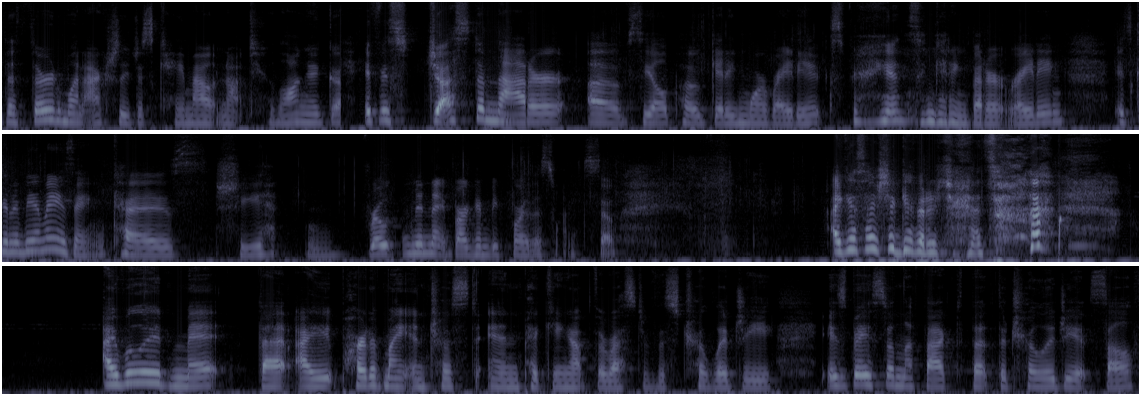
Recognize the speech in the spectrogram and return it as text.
the third one actually just came out not too long ago. If it's just a matter of CL Polk getting more writing experience and getting better at writing, it's going to be amazing because she wrote Midnight Bargain before this one. So I guess I should give it a chance. I will admit that I part of my interest in picking up the rest of this trilogy is based on the fact that the trilogy itself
